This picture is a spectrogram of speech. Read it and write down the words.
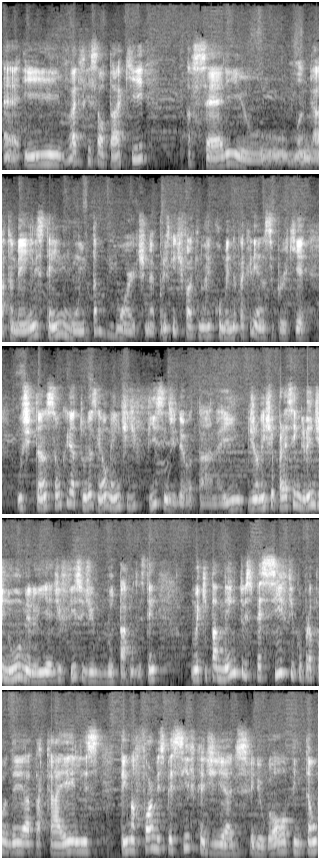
É, e vale ressaltar que a série, o mangá também, eles têm muita morte, né? Por isso que a gente fala que não recomenda para criança, porque os titãs são criaturas realmente difíceis de derrotar, né? E geralmente aparecem em grande número e é difícil de lutar contra eles. Tem um equipamento específico para poder atacar eles, tem uma forma específica de desferir o golpe, então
